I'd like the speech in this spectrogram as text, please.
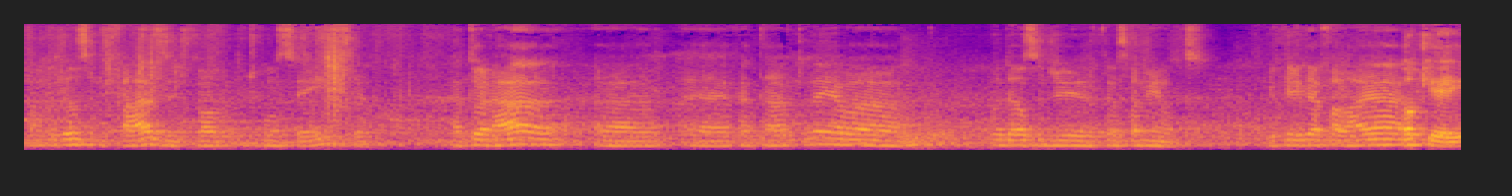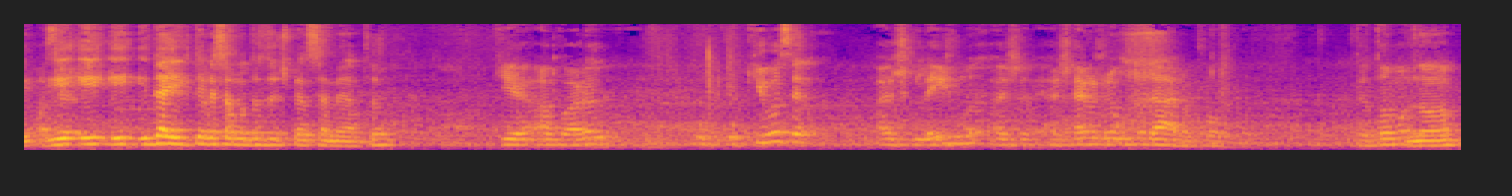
uma mudança de fase, de forma de consciência, a Torá, a, é, a é uma mudança de pensamento. E o que ele quer falar é Ok. você- E, e, e daí que teve essa mudança de pensamento? Que agora o, o que você. As leis, as, as regras do jogo mudaram um pouco. Então toma, Não.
